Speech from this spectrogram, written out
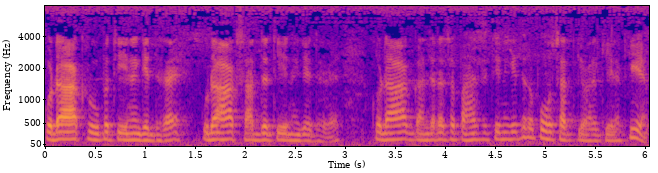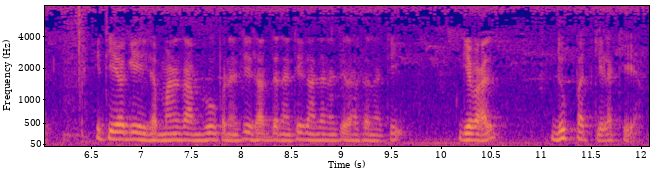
ගොඩාක් රූප තියෙන gedara, ගොඩාක් ශබ්ද තියෙන gedara, ගොඩාක් ගන්ධ රස පහස තියෙන gedara පොහසත් ගෙවල් කියලා කියනවා. ඉතින් ඒ වගේ මනරම් රූප නැති, ශබ්ද නැති, ගන්ධ නැති, රස නැති ගෙවල් දුප්පත් කියලා කියනවා.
